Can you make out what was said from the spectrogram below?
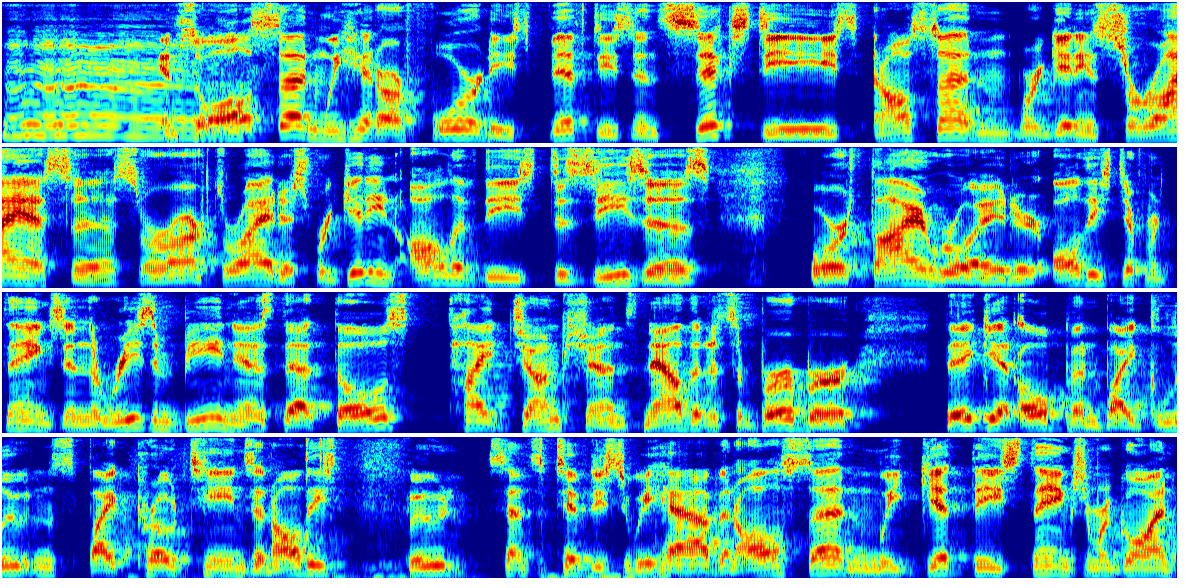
and so all of a hmm. sudden we hit our 40s, 50s, and 60s, and all of a sudden we're getting psoriasis or arthritis. We're getting all of these diseases or thyroid or all these different things. And the reason being is that those tight junctions, now that it's a Berber, they get opened by gluten, spike proteins, and all these food sensitivities we have. And all of a sudden we get these things and we're going,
